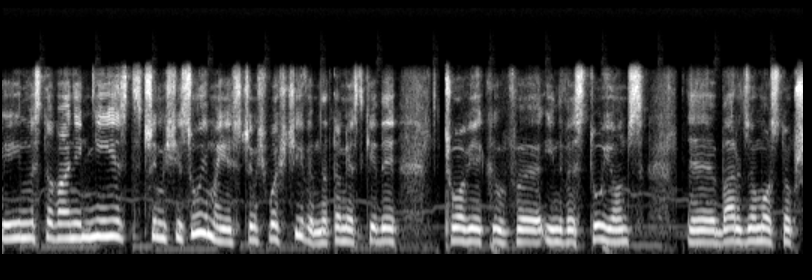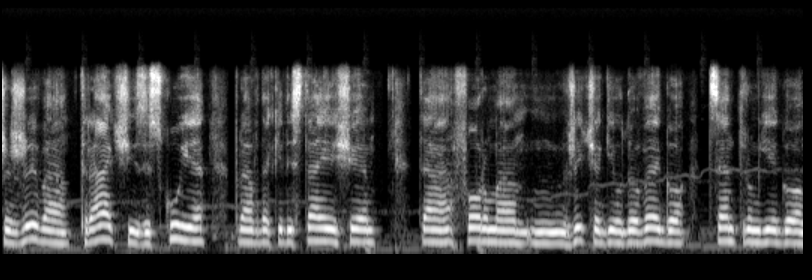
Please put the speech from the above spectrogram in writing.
inwestowanie nie jest czymś złym, a jest czymś właściwym. Natomiast kiedy człowiek w, inwestując e, bardzo mocno przeżywa, traci, zyskuje, prawda, kiedy staje się ta forma mm, życia giełdowego centrum jego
